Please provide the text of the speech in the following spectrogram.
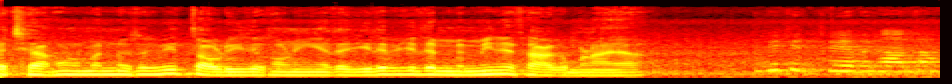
ਅੱਛਾ ਹੁਣ ਮੈਨੂੰ ਸੀ ਵੀ ਤੌੜੀ ਦਿਖਾਉਣੀ ਹੈ ਤੇ ਜਿਹਦੇ ਵਿੱਚ ਤੇ ਮੰਮੀ ਨੇ ਸਾਗ ਬਣਾਇਆ। ਵੀ ਕਿੱਥੇ ਦਿਖਾਤਾ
